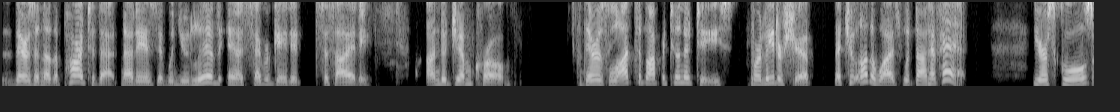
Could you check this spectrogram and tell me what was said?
there's another part to that. And that is that when you live in a segregated society under Jim Crow, there's lots of opportunities for leadership that you otherwise would not have had. Your schools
